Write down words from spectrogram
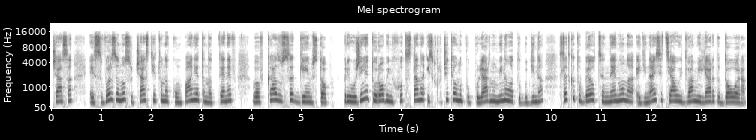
часа, е свързано с участието на компанията на Тенев в казуса GameStop – Приложението Robinhood стана изключително популярно миналата година, след като бе оценено на 11,2 милиарда долара.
